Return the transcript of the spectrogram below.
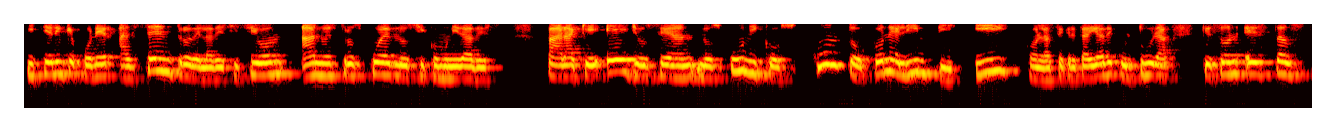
y tienen que poner al centro de la decisión a nuestros pueblos y comunidades para que ellos sean los únicos, junto con el INPI y con la Secretaría de Cultura, que son estos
